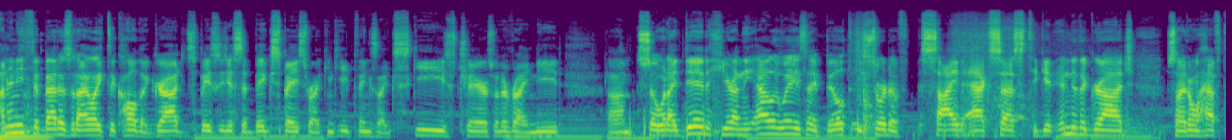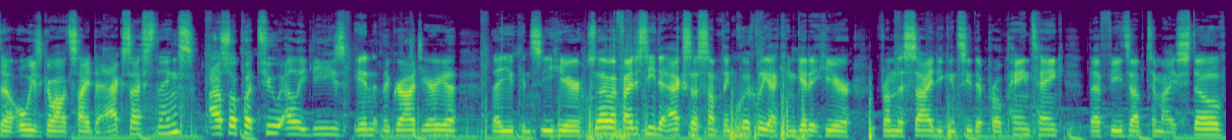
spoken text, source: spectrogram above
Underneath the bed is what I like to call the garage. It's basically just a big space where I can keep things like skis, chairs, whatever I need. Um, so what I did here on the alleyways, I built a sort of side access to get into the garage so I don't have to always go outside to access things. I also put two LEDs in the garage area that you can see here. So that if I just need to access something quickly, I can get it here from the side. You can see the propane tank that feeds up to my stove.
